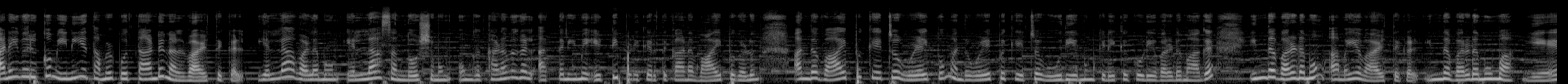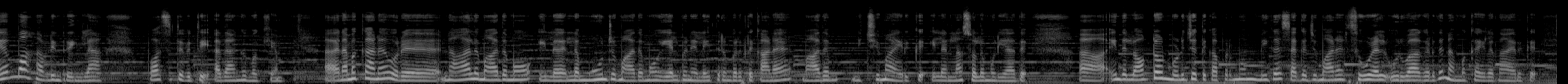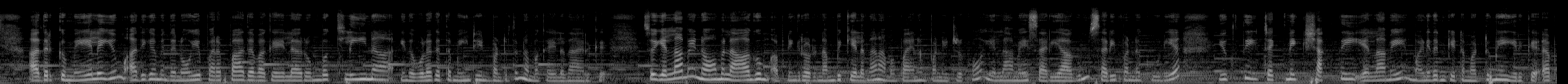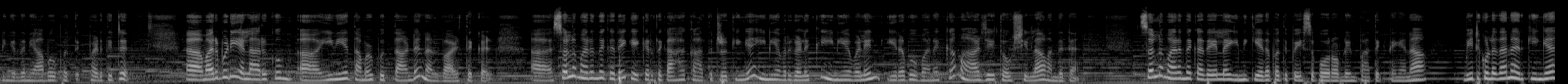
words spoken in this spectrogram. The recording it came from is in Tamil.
அனைவருக்கும் இனிய தமிழ் புத்தாண்டு நல்வாழ்த்துக்கள். எல்லா வளமும் எல்லா சந்தோஷமும் உங்கள் கனவுகள் அத்தனையுமே எட்டி பிடிக்கிறதுக்கான வாய்ப்புகளும் அந்த வாய்ப்புக்கேற்ற உழைப்பும் அந்த உழைப்புக்கேற்ற ஊதியமும் கிடைக்கக்கூடிய வருடமாக இந்த வருடமும் அமைய வாழ்த்துக்கள். இந்த வருடமுமா? ஏமா அப்படின்றீங்களா? பாசிட்டிவிட்டி அதாங்க முக்கியம். நமக்கான ஒரு நாலு மாதமோ இல்லை இல்லை மூன்று மாதமோ இயல்பு நிலை திரும்புறதுக்கான மாதம் நிச்சயமாக இருக்குது இல்லைன்னா சொல்ல முடியாது. இந்த லாக்டவுன் முடிஞ்சதுக்கு அப்புறமும் மிக சகஜமான சூழல் உருவாகிறது நம்ம கையில் தான் இருக்குது அதற்கு மேலேயும் அதிகம் இந்த நோயை பரப்பாத வகையில் ரொம்ப க்ளீனாக இந்த உலகத்தை மெயின்டைன் பண்ணுறதும் நம்ம கையில் தான் இருக்குது ஸோ எல்லாமே நார்மல் ஆகும் அப்படிங்கிற ஒரு நம்பிக்கையில் தான் நம்ம பயணம் பண்ணிகிட்ருக்கோம் எல்லாமே சரியாகும். சரி பண்ணக்கூடிய யுக்தி டெக்னிக் சக்தி எல்லாமே மனிதன்கிட்ட மட்டுமே இருக்குது அப்படிங்கிறத அதை ஞாபகப்படுத்திட்டு மறுபடியும் எல்லாருக்கும் இனிய தமிழ் புத்தாண்டு நல்வாழ்த்துக்கள். சொல்ல மருந்து கதை கேட்கறதுக்காக காத்துட்ருக்கீங்க. இனியவர்களுக்கு இனியவளின் இரவு வணக்கம். ஆர்ஜே தோஷிலா வந்துட்டேன். சொல்ல மறந்த கதையில் இன்னைக்கு எதை பற்றி பேச போகிறோம் அப்படின்னு பார்த்துக்கிட்டிங்கன்னா வீட்டுக்குள்ளே தானே இருக்கீங்க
